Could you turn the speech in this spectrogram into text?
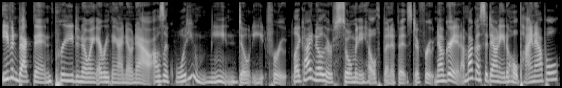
even back then pre to knowing everything i know now i was like what do you mean don't eat fruit? Like i know there's so many health benefits to fruit. Now granted i'm not going to sit down and eat a whole pineapple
